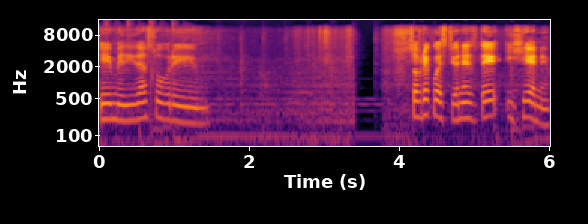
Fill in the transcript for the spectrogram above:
medidas sobre sobre cuestiones de higiene.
